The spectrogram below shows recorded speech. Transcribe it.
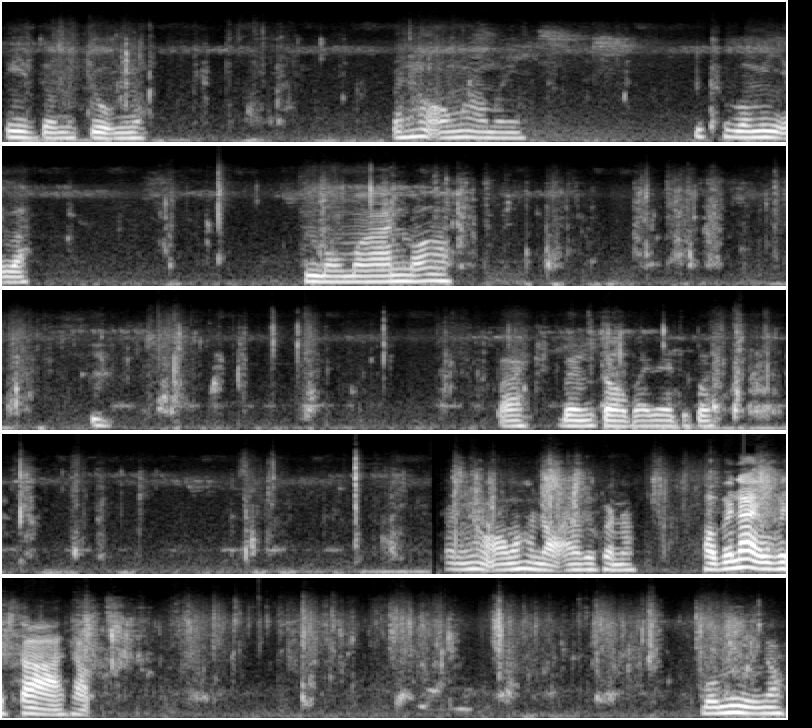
มีตัวมันจุ่มเนาะเป็นเขาออกมามื้อนี้มันคือบ่มีวะมันบ่มานบ่อืมไป เบิ่งต่อไปเลยทุกคน ตอนนี้ผมออกมาข้างนอกแล้วทุกคนเนาะเขาไปหน้าอุปตาครับบ่มีเนาะ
